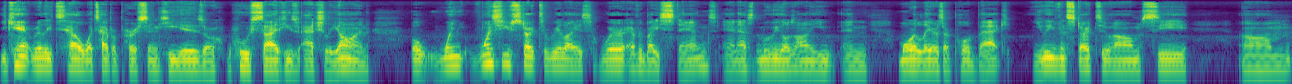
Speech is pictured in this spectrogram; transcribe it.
you can't really tell what type of person he is or whose side he's actually on but when once you start to realize where everybody stands, and as the movie goes on, you and more layers are pulled back, you even start to um see um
